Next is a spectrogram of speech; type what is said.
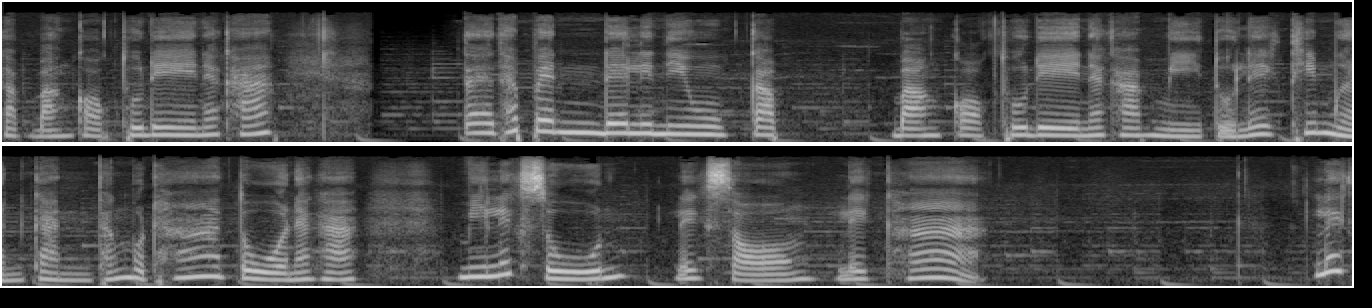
กับบางกอกทูเดย์นะคะ แต่ถ้าเป็นเดลินิวส์กับบางกอกทูเดย์นะคะ มีตัวเลขที่เหมือนกันทั้งหมด 5 ตัวนะคะ มีเลข 0 เลข 2 เลข 5 เลข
